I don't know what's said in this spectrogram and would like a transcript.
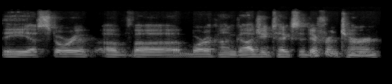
the uh, story of, of uh, Bordekan Gaji takes a different turn.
